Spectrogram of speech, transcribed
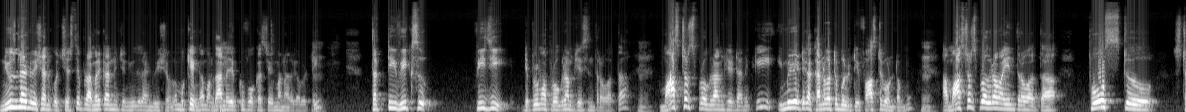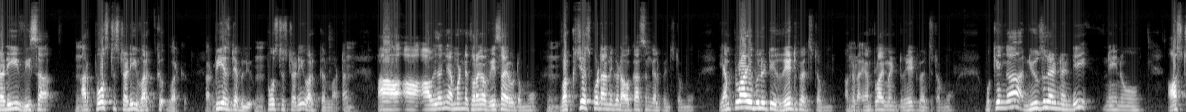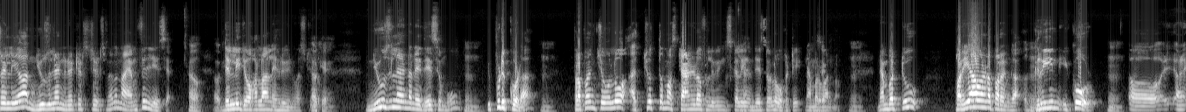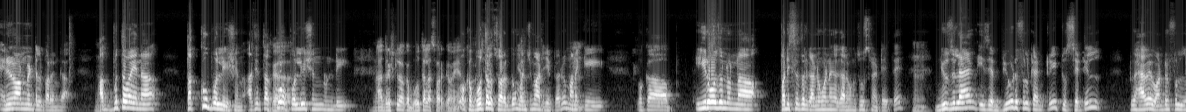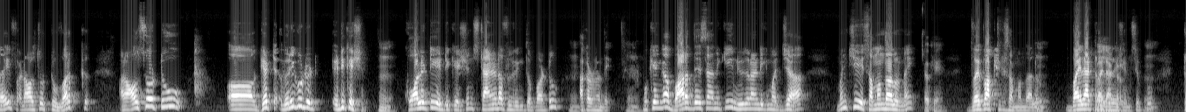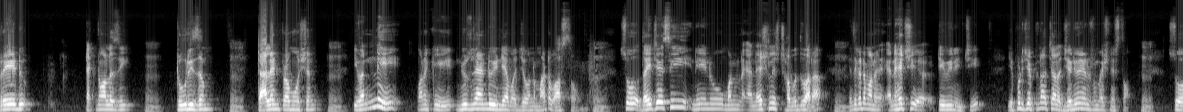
న్యూజిలాండ్ విషయానికి వచ్చేస్తే ఇప్పుడు అమెరికా నుంచి న్యూజిలాండ్ విషయంలో ముఖ్యంగా మన దాని మీద ఎక్కువ ఫోకస్ చేయమన్నారు కాబట్టి. Thirty weeks PG diploma programme చేసిన తర్వాత Hmm. మాస్టర్స్ ప్రోగ్రామ్ చేయడానికి ఇమీడియట్గా కన్వర్టబిలిటీ ఫాస్ట్గా ఉంటాము Hmm. ఆ మాస్టర్స్ ప్రోగ్రామ్ అయిన తర్వాత post study visa Hmm. Or post study work work PSW. Post study work అనమాట. ఆ విధంగా ఎమ్మంటే త్వరగా వీసా ఇవ్వటము. వర్క్ చేసుకోవడానికి కూడా అవకాశం కల్పించటము ఎంప్లాయబిలిటీ రేట్ పెంచటము అక్కడ ఎంప్లాయ్మెంట్ రేట్ పెంచటము ముఖ్యంగా న్యూజిలాండ్ అండి నేను ఆస్ట్రేలియా న్యూజిలాండ్ యునైటెడ్ స్టేట్స్ మీద నా ఎంఫిల్ చేశాను okay Delhi Jawaharlal Nehru university okay New Zealand అనే దేశము Hmm. ఇప్పటికి కూడా Hmm. ప్రపంచంలో అత్యుత్తమ స్టాండర్డ్ ఆఫ్ లివింగ్స్ కలిగిన దేశంలో ఒకటి number one. Hmm. Number two పర్యావరణ పరంగా గ్రీన్ ఇకో. ఎన్విరాన్మెంటల్ పరంగా అద్భుతమైన తక్కువ పొల్యూషన్ అతి తక్కువ పొల్యూషన్ నుండి నా దృష్టిలో ఒక భూతల స్వర్గమే ఒక భూతల స్వర్గం మంచి మాట చెప్పారు. మనకి ఒక ఈ రోజునున్న పరిస్థితులకు అనుగుణంగా కనుక చూసినట్టయితే ఉమ్, New Zealand is a beautiful country to settle to have a wonderful life and also to work and also to get very good education quality education standard of లివింగ్తో పాటు Hmm. అక్కడ ఉన్నది. ఉమ్, ముఖ్యంగా భారతదేశానికి న్యూజిలాండ్కి మధ్య మంచి సంబంధాలు ఉన్నాయి. ఓకే. ద్వైపాక్షిక సంబంధాలు Hmm. Bilateral Bilateral. Relationship Hmm. Trade technology tourism talent promotion um, ఇవన్నీ మనకి న్యూజిలాండ్ ఇండియా మధ్య ఉన్నమాట వాస్తవం. ఉమ్, సో దయచేసి నేను మన నేషనలిస్ట్ హబ్ ద్వారా ఉమ్, ఎందుకంటే మనం ఎన్హెచ్ టీవీ నుంచి ఎప్పుడు చెప్పినా చాలా జెన్యున్ ఇన్ఫర్మేషన్ ఇస్తాం. So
